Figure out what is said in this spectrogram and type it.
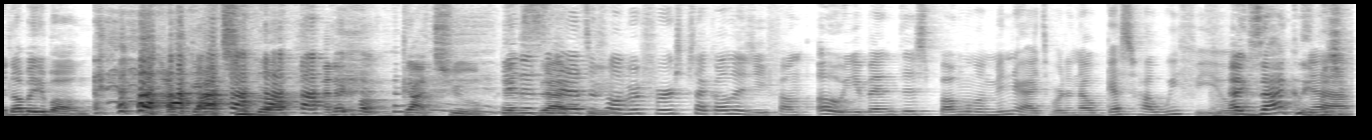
En dan ben je bang. I got you, girl. En dan denk ik van, got you. Ja, dat is inderdaad een Exactly. van reverse psychology. Van, oh, je bent dus bang om een minderheid te worden. Nou, guess how we feel. Exactly. Ja.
